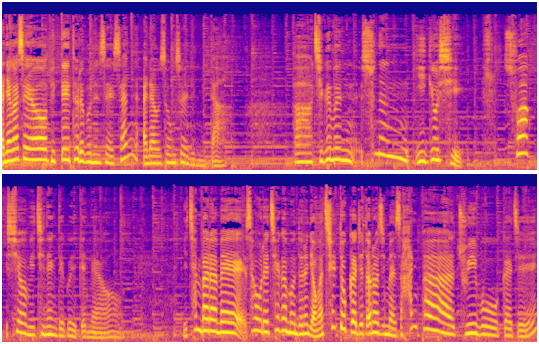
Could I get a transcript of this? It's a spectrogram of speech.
안녕하세요. 빅데이터를 보는 세상 아나운서 홍소연입니다. 아, 지금은 수능 2교시 수학 시험이 진행되고 있겠네요. 이 찬바람에 서울의 체감 온도는 영하 7도까지 떨어지면서 한파 주의보까지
